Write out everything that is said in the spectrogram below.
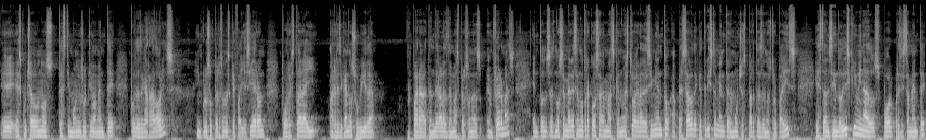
he escuchado unos testimonios últimamente pues desgarradores, incluso personas que fallecieron por estar ahí arriesgando su vida para atender a las demás personas enfermas. Entonces no se merecen otra cosa más que nuestro agradecimiento, a pesar de que tristemente en muchas partes de nuestro país están siendo discriminados por precisamente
